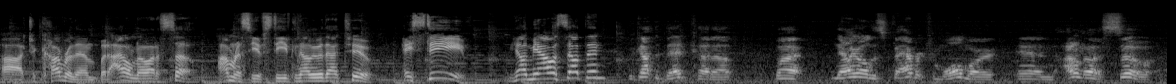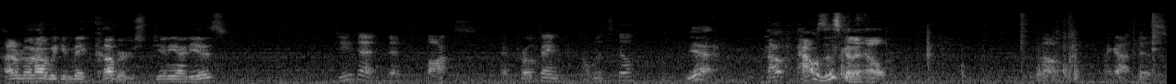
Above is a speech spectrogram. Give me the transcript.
uh, to cover them, but I don't know how to sew. I'm gonna see if Steve can help me with that too. Hey Steve, you help me out with something? We got the bed cut up, but now I got all this fabric from Walmart, and I don't know how to sew. I don't know how we can make covers. Do you have any ideas? Do you have that, that Fox, that Proframe helmet still? Yeah. How, how is this gonna help? Oh, I got this.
